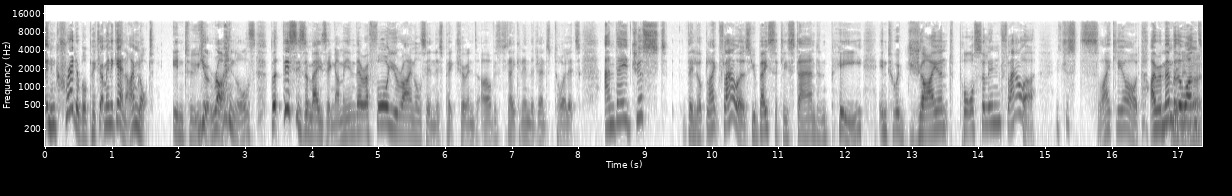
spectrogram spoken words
an incredible picture. I mean, again, I'm not into urinals, but this is amazing. I mean, there are four urinals in this picture, and obviously taken in the gents' toilets, and they just they look like flowers. You basically stand and pee into a giant porcelain flower. It's just slightly odd. I remember the Really ones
